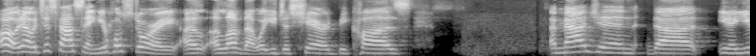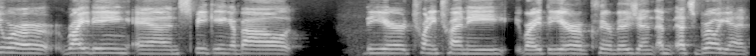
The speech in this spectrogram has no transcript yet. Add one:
Oh no it's just fascinating. Your whole story i, I love that what you just shared because imagine that you know you were writing and speaking about the year 2020 right? The year of clear vision and that's brilliant.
